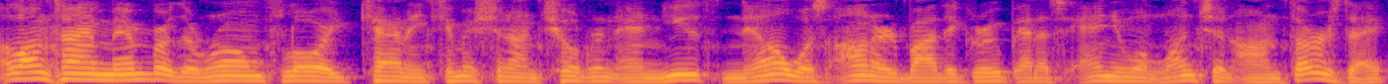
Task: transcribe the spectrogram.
A longtime member of the Rome Floyd County Commission on Children and Youth, Nell was honored by the group at its annual luncheon on Thursday.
